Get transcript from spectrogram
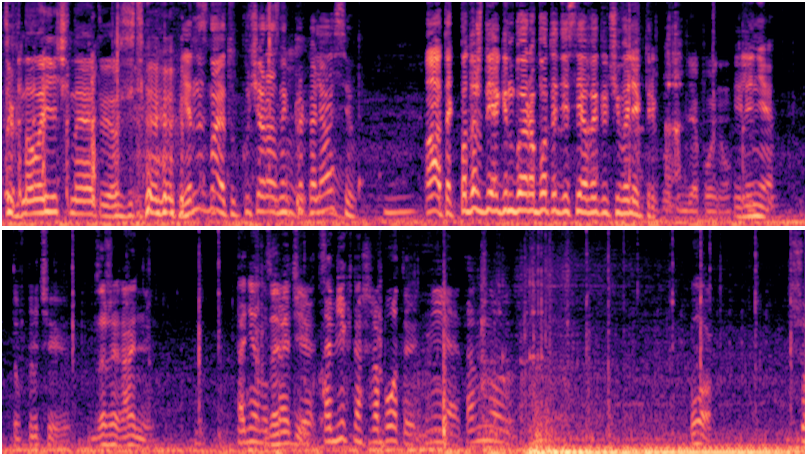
Технологичное отверстие. Я не знаю, тут куча різних приколясів. А, так подожди, як він буде працювати, якщо я виключив електрику? Я понял. Или ні? То включи. Зажигание. Та ні, ну Заряди. короче, там вікна ж работають. Ні, там ну. О, Шо?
